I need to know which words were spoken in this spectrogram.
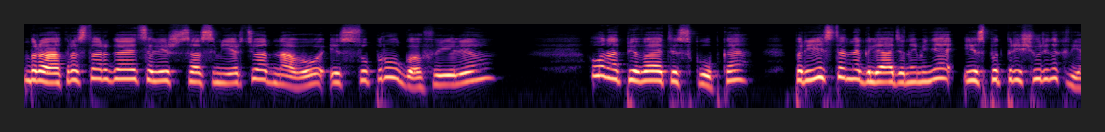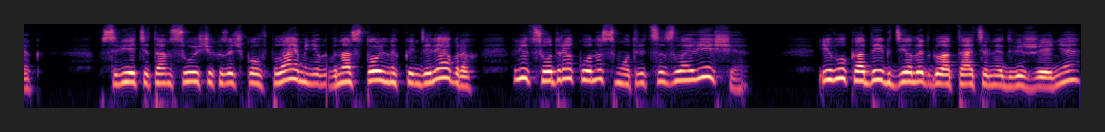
Брак расторгается лишь со смертью одного из супругов или...» Он отпивает из кубка, пристально глядя на меня из-под прищуренных век. В свете танцующих язычков пламени в настольных канделябрах лицо дракона смотрится зловеще. Его кадык делает глотательное движение,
